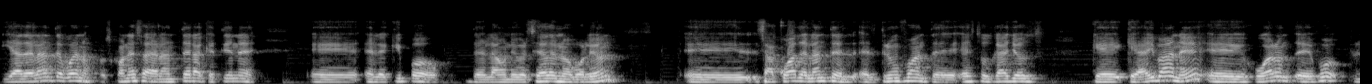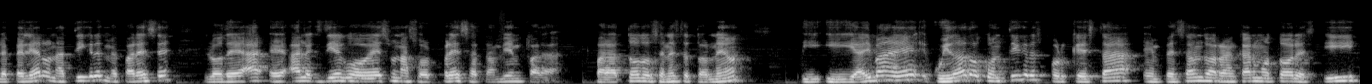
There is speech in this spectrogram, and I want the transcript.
y adelante, bueno, pues con esa delantera que tiene eh, el equipo de la Universidad de Nuevo León, eh, sacó adelante el, triunfo ante estos gallos que, ahí van, ¿eh? eh jugaron, le pelearon a Tigres, me parece. Lo de Alex Diego es una sorpresa también para, para todos en este torneo. Y, ahí va, eh. Cuidado con Tigres porque está empezando a arrancar motores y,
